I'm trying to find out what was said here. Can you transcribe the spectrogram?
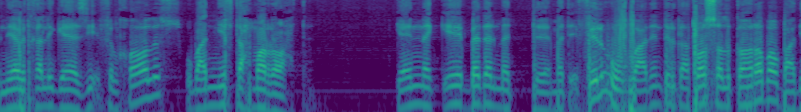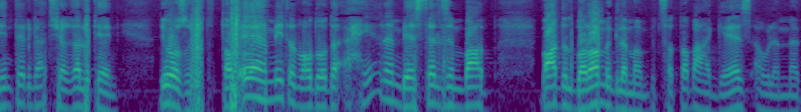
إن هي بتخلي الجهاز يقفل خالص وبعدين يفتح مرة واحدة. كأنك إيه بدل ما ما تقفله وبعدين ترجع توصل الكهرباء وبعدين ترجع تشغله تاني. دي وظيفتها. طب إيه أهمية الموضوع ده؟ أحيانا بيستلزم بعض بعض البرامج لما بتسطبها على الجهاز أو لما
